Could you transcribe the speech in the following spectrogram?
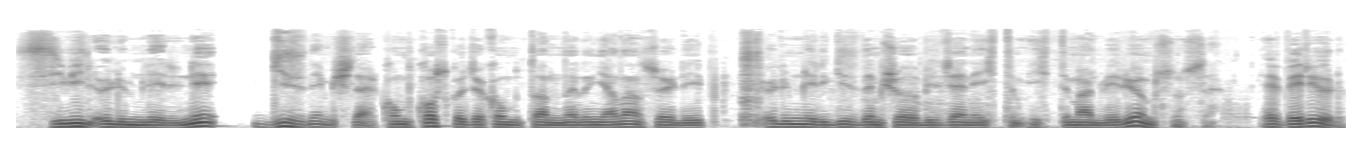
sivil ölümlerini gizlemişler. Kom koskoca komutanların yalan söyleyip ölümleri gizlemiş olabileceğine ihtim ihtimal veriyor musun sen? E, veriyorum.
